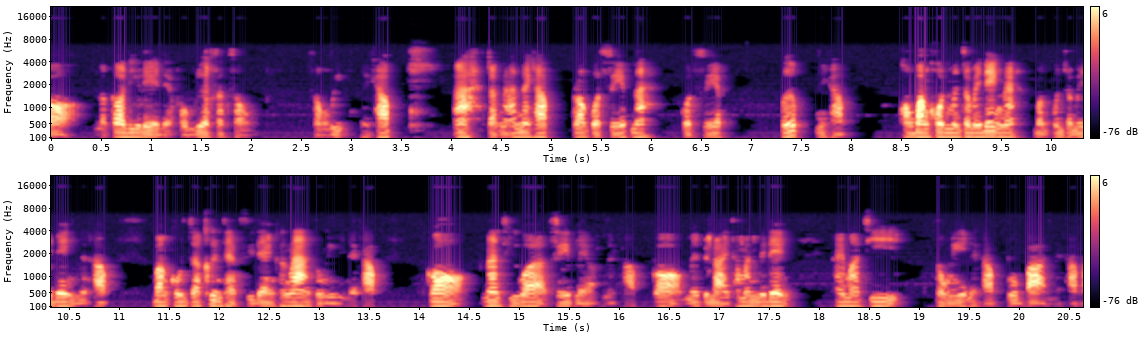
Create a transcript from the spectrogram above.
ก็แล้วก็ delay เนี่ยผมเลือกสัก 2 2 วินะครับอะจากนั้นนะครับลองกดเซฟนะ กดเซฟปุ๊บนี่ครับ ของบางคนมันจะไม่เด้งนะ บางคนจะไม่เด้งนะครับ บางคนจะขึ้นแถบสีแดงข้างล่างตรงนี้นะครับ ก็นั่นถือว่าเซฟแล้วนะครับ ก็ไม่เป็นไรถ้ามันไม่เด้งให้มาที่ตรงนี้นะครับรูปบ้านนะครับ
